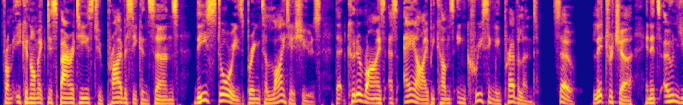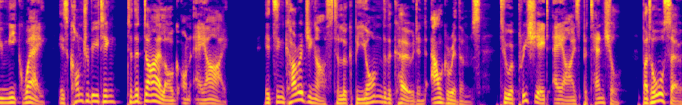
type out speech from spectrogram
From economic disparities to privacy concerns, these stories bring to light issues that could arise as AI becomes increasingly prevalent. So, literature, in its own unique way, is contributing to the dialogue on AI. It's encouraging us to look beyond the code and algorithms to appreciate AI's potential, but also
